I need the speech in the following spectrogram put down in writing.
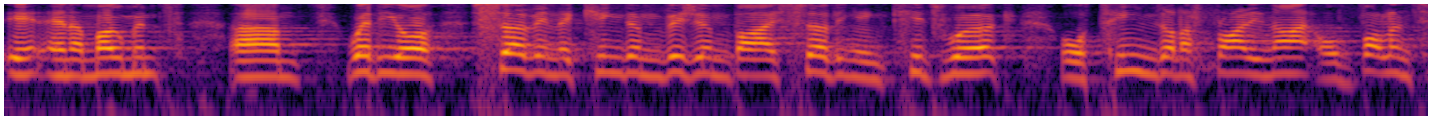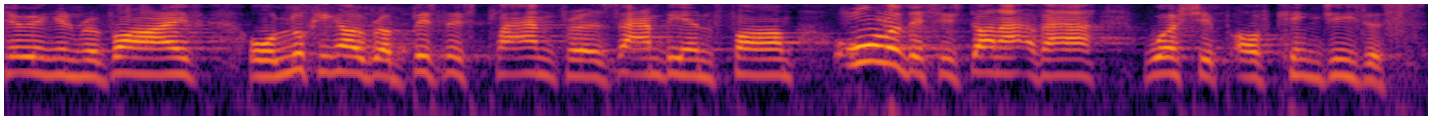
in, in a moment. Um, whether you're serving the kingdom vision by serving in kids' work, or teens on a Friday night, or volunteering in Revive, or looking over a business plan for a Zambian farm, all of this is done out of our worship of King Jesus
